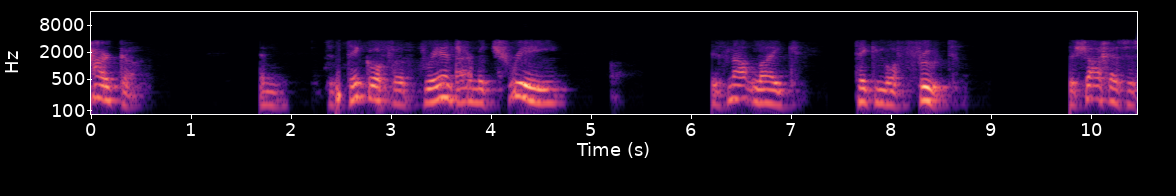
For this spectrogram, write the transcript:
karka, and to take off a branch from a tree is not like taking off fruit. The shachas is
